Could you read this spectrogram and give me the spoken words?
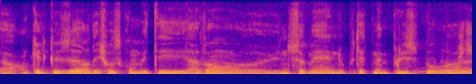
euh, en quelques heures des choses qu'on mettait avant euh, une semaine ou peut-être même plus pour. oui,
